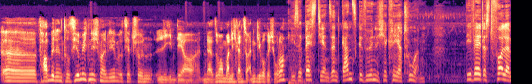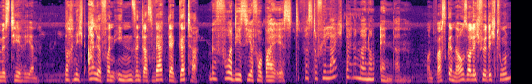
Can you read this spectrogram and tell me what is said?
Äh, Farben interessieren mich nicht. Mein Leben ist jetzt schon legendär. Na, sind wir mal nicht ganz so angeberisch, oder? Diese Bestien sind ganz gewöhnliche Kreaturen. Die Welt ist voller Mysterien. Doch nicht alle von ihnen sind das Werk der Götter. Bevor dies hier vorbei ist, wirst du vielleicht deine Meinung ändern. Und was genau soll ich für dich tun?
